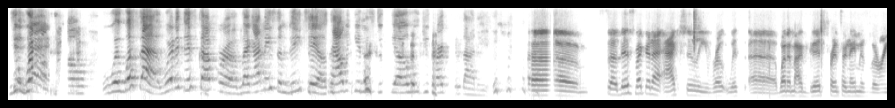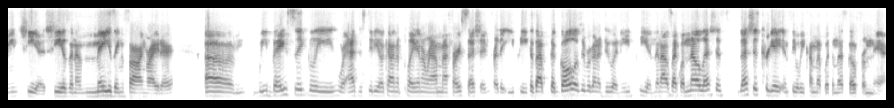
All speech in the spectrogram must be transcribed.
You grown. What's that? Where did this come from? Like, I need some details. How we get in the studio? Who'd you work with on it? um, so this record I actually wrote with uh, one of my good friends. Her name is Lorene Chia. She is an amazing songwriter. Um, we basically were at the studio kind of playing around my first session for the EP because the goal is we were going to do an EP, and then I was like, well, no, let's just let's just create and see what we come up with, and let's go from there.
